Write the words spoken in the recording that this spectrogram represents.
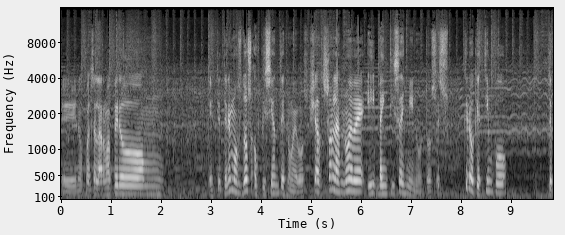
Eh, no, falsa alarma, pero. mm, Este, tenemos dos auspiciantes nuevos. Ya son las 9 y 26 minutos. Es, creo que es tiempo de,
